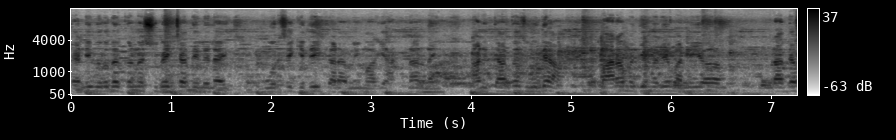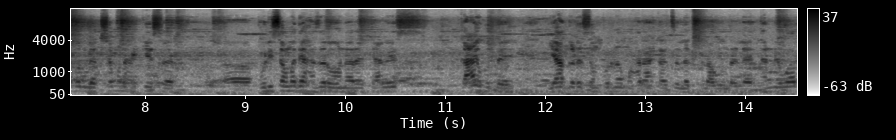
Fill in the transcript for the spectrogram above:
त्यांनी विरोधकांना शुभेच्छा दिलेल्या आहेत. मोर्चे कितीही करा मी मागे हटणार नाही. आणि त्यातच उद्या बारामतीमध्ये माननीय प्राध्यापक लक्ष्मण हाके सर पोलिसामध्ये हजर होणार आहे त्यावेळेस काय होतं आहे याकडे संपूर्ण महाराष्ट्राचं लक्ष लागून राहिलं आहे. धन्यवाद.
